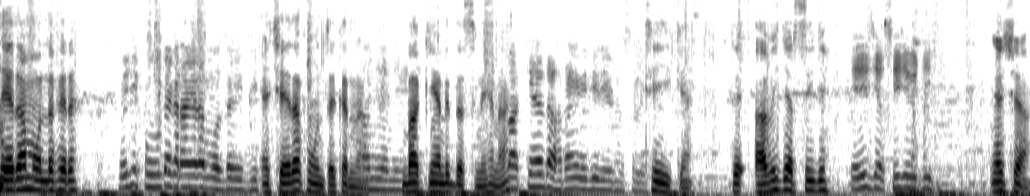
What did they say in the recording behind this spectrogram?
ਤੇ ਇਹਦਾ ਮੁੱਲ ਫਿਰ? ਵੀਰ ਜੀ ਫੋਨ ਤੇ ਕਰਾਂਗੇ ਦਾ ਮੁੱਲ ਤੇ ਵੀਰ ਜੀ। ਅੱਛਾ ਇਹਦਾ ਫੋਨ ਤੇ ਕਰਨਾ। ਹਾਂਜੀ, ਹਾਂਜੀ। ਬਾਕੀਆਂ ਦੇ ਦੱਸਣੇ ਹਨਾ? ਬਾਕੀ ਦਾ ਦੱਸ ਦਾਂਗੇ ਵੀਰ ਜੀ ਰੇਟ ਉਸ ਵੇਲੇ। ਠੀਕ ਹੈ। ਤੇ ਆ ਵੀ ਜਰਸੀ ਜੇ? ਇਹ ਜੀ ਜਰਸੀ ਜੀ ਵੀਰ ਜੀ। ਅੱਛਾ।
